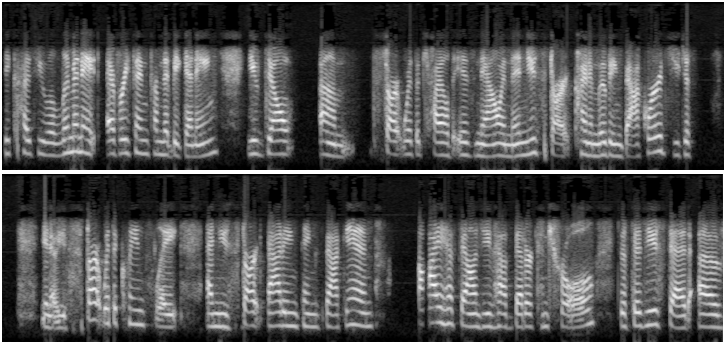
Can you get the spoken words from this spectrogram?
because you eliminate everything from the beginning. You don't um, start where the child is now, and then you start kind of moving backwards. You just, you know, you start with a clean slate and you start adding things back in. I have found you have better control, just as you said, of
